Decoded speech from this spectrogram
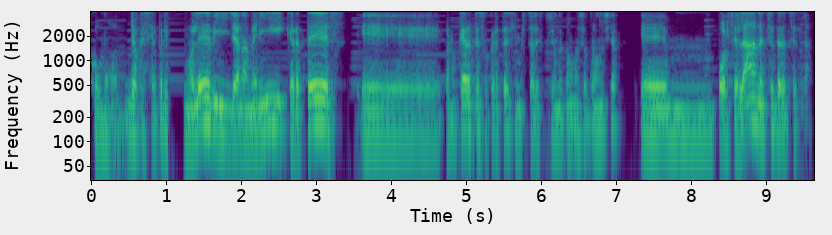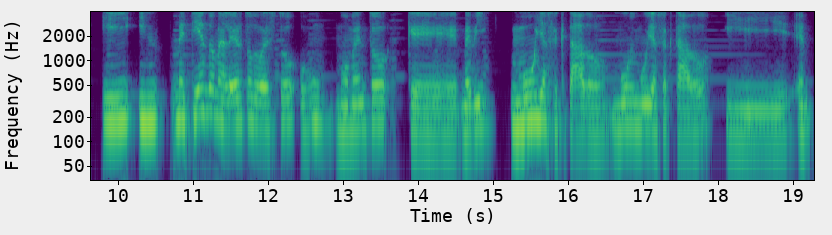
como, yo que sé, Primo Levi, Jan Amery, Kertész, eh, bueno, Kertész o Kertész, siempre está la discusión de cómo se pronuncia, eh, Porcelán, etcétera, etcétera. Y, metiéndome a leer todo esto, hubo un momento que me vi muy afectado, muy, muy afectado y em,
